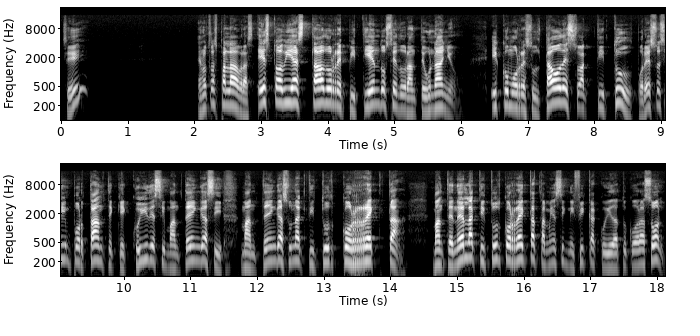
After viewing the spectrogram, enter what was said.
¿Sí? En otras palabras, esto había estado repitiéndose durante un año y como resultado de su actitud. Por eso es importante que cuides y mantengas y mantengas una actitud correcta. Mantener la actitud correcta también significa cuida tu corazón.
